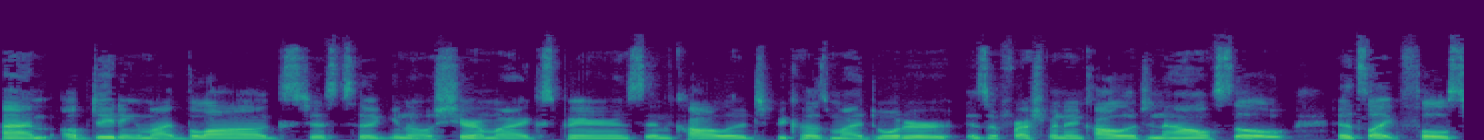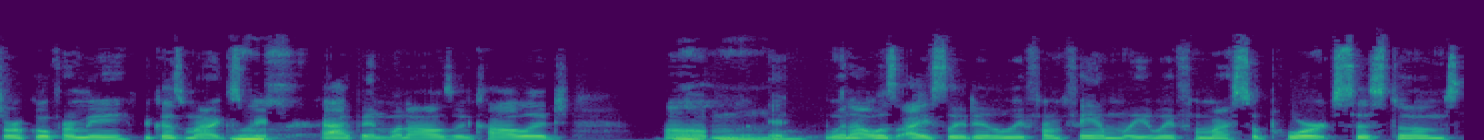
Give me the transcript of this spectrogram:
I'm updating my blogs just to, you know, share my experience in college because my daughter is a freshman in college now. So it's like full circle for me because my experience mm-hmm. happened when I was in college um, mm-hmm. when I was isolated away from family, away from my support systems.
